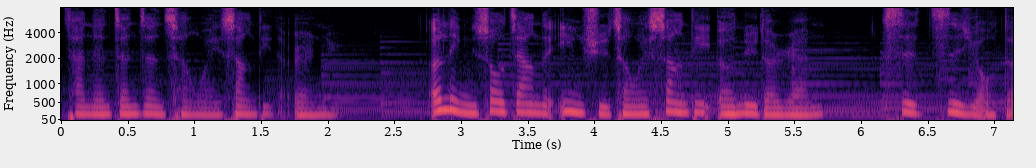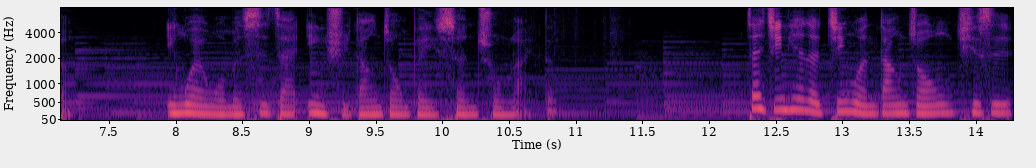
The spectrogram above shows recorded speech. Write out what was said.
才能真正成为上帝的儿女。而领受这样的应许，成为上帝儿女的人是自由的，因为我们是在应许当中被生出来的。在今天的经文当中，其实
